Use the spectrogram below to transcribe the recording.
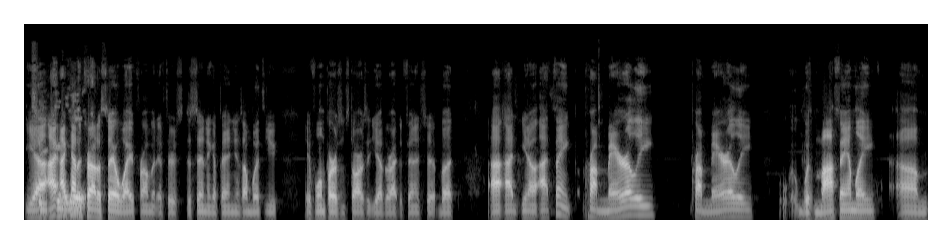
Yeah, you I, give I a kind of try to stay away from it if there's dissenting opinions. I'm with you. If one person starts it, you have the right to finish it. But I, I you know, I think primarily, primarily with my family, um,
